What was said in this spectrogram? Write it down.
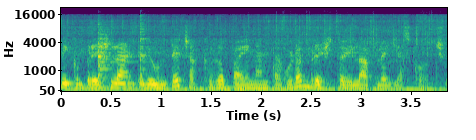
మీకు బ్రష్ లాంటిది ఉంటే చక్కగా పైన అంతా కూడా బ్రష్తో ఇలా అప్లై చేసుకోవచ్చు.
